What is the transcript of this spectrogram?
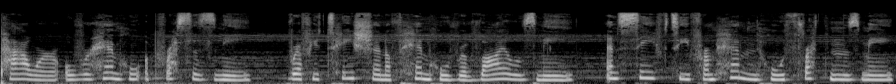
power over him who oppresses me, refutation of him who reviles me, and safety from him who threatens me.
